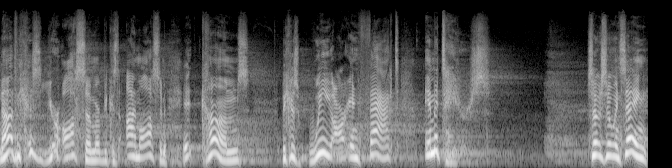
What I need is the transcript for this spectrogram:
not because you're awesome or because I'm awesome, it comes because we are, in fact, imitators. So, so in saying,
